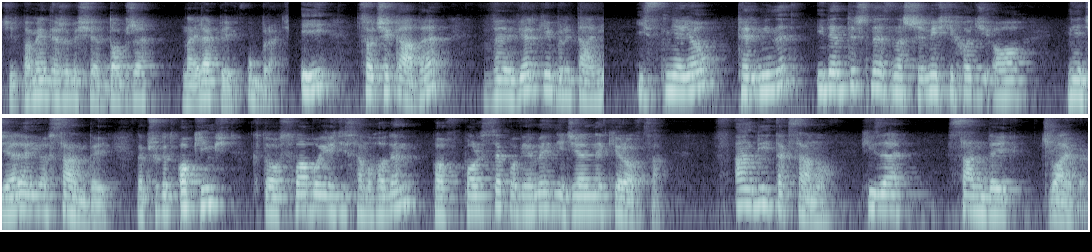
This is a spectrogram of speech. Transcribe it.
czyli pamiętaj, żeby się dobrze, najlepiej ubrać. I co ciekawe, w Wielkiej Brytanii istnieją terminy identyczne z naszymi, jeśli chodzi o niedzielę i o Sunday. Na przykład o kimś, kto słabo jeździ samochodem, po, w Polsce powiemy niedzielny kierowca. W Anglii tak samo. He's a Sunday driver.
